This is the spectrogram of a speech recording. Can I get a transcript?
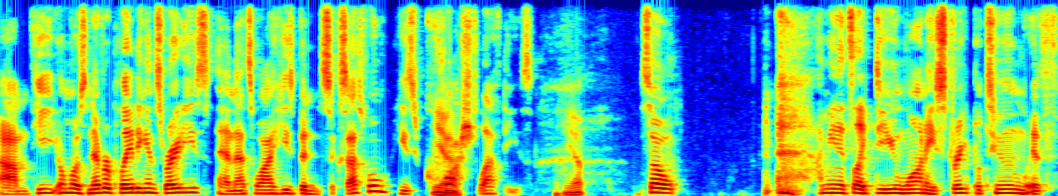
um, he almost never played against righties, and that's why he's been successful. He's crushed yeah. lefties. Yep. So, I mean, it's like, do you want a straight platoon with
